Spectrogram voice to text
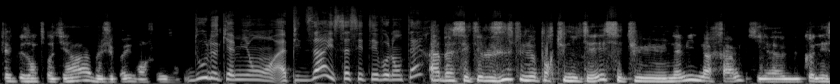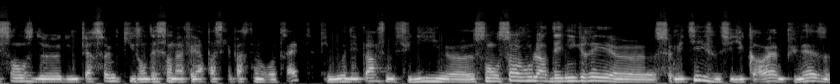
quelques entretiens, ben, j'ai pas eu grand chose. D'où le camion à pizza, et ça c'était volontaire? Ah ben c'était juste une opportunité. C'est une amie de ma femme qui a eu connaissance d'une personne qui vendait son affaire parce qu'elle partait en retraite. Puis moi au départ, je me suis dit, sans, sans, vouloir dénigrer ce métier, je me suis dit quand même, punaise,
